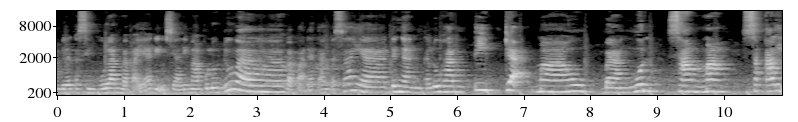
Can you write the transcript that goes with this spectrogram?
ambil kesimpulan Bapak ya. Di usia 52 Bapak datang ke saya dengan keluhan tidak mau bangun sama sekali.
